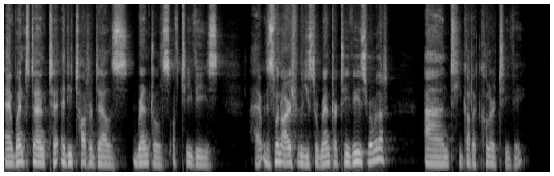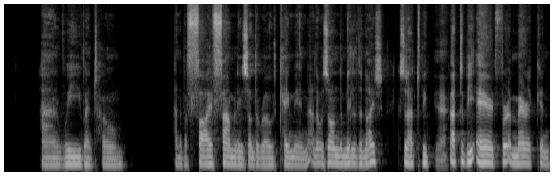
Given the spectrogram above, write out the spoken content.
uh, went down to Eddie Totterdell's rentals of TVs. Uh, this is when Irish people used to rent our TVs. You remember that? And he got a color TV, and we went home, and about five families on the road came in, and it was on the middle of the night because it had to be Yeah. had to be aired for American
